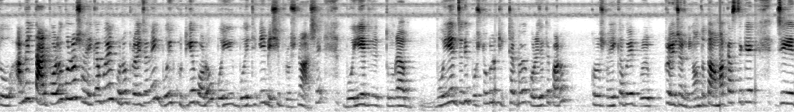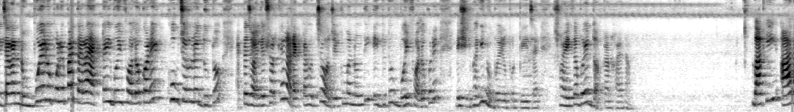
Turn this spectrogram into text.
তো আমি তারপরেও বলব, সহায়িকা বইয়ের কোনো প্রয়োজন নেই, বই খুঁটিয়ে পড়ো, বই বই থেকেই বেশি প্রশ্ন আসে। বইয়ের তোমরা, বইয়ের যদি প্রশ্নগুলো ঠিকঠাকভাবে করে যেতে পারো, কোনো সহায়িকা বইয়ের প্রয়- প্রয়োজন নেই। অন্তত আমার কাছ থেকে যে যারা নব্বইয়ের উপরে পায়, তারা একটাই বই ফলো করে, খুব জরুরি দুটো, একটা জয়দেব সরকার আর একটা হচ্ছে অজয় কুমার নন্দী। এই দুটো বই ফলো করে বেশিরভাগই নব্বইয়ের উপর পেয়ে যায়। সহায়িকা বইয়ের দরকার হয় না। বাকি আর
